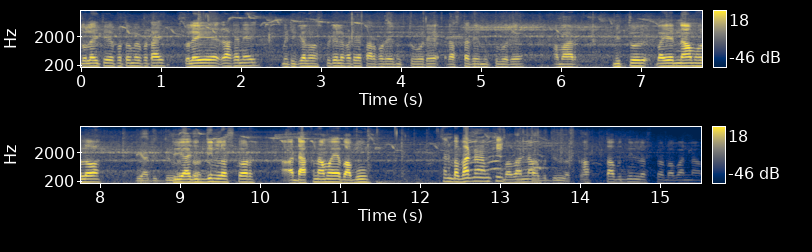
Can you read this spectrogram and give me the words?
দোলাইতে প্রথমে পাঠাই দোলাইয়ে রাখে নেই মেডিকেল হসপিটালে পাঠাই তারপরে মৃত্যু করে রাস্তাতে মৃত্যু করে আমার মৃত্যু ভাইয়ের নাম হলো রিয়াজুদ্দিন লস্কর আর ডাক নাম হয় বাবু। বাবার নাম কি? বাবার নাম লস্কর। আফতাবুদ্দিন লস্কর বাবার নাম।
